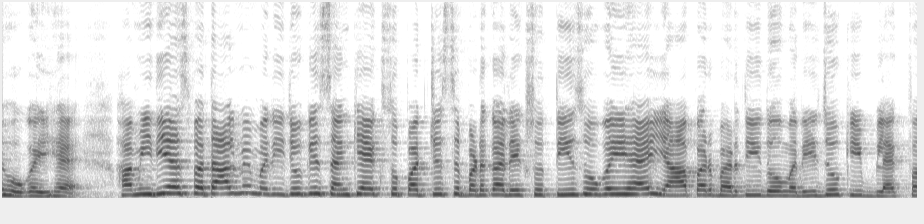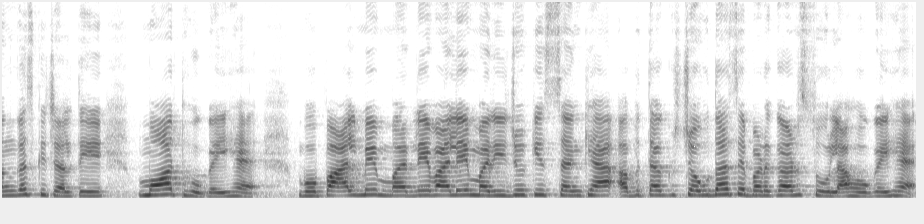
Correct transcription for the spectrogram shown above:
हो गई है। हमीदिया अस्पताल में मरीजों की संख्या 125 से बढ़कर 130 हो गई है। यहाँ पर भर्ती दो मरीजों की ब्लैक फंगस के चलते मौत हो गई है। भोपाल में मरने वाले मरीजों की संख्या अब तक चौदह से बढ़कर सोलह हो गई है।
